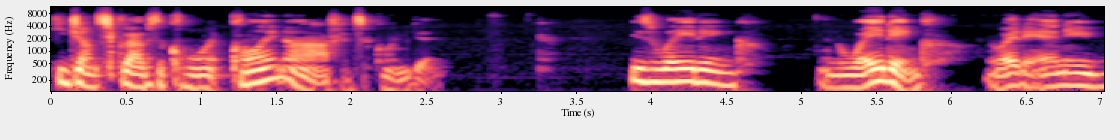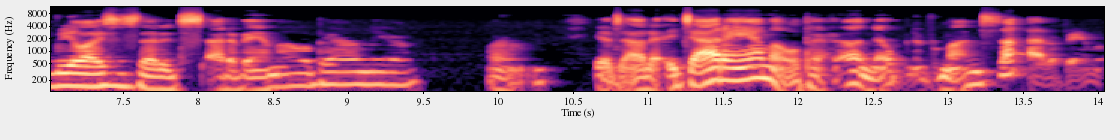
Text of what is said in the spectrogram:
He jumps, grabs the coin. Coin? Ah, it's a coin again. He's waiting and waiting, waiting, and he realizes that it's out of ammo apparently. Or, yeah, it's out of it's out of ammo. Apparently. Oh, nope, never mind. It's not out of ammo.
